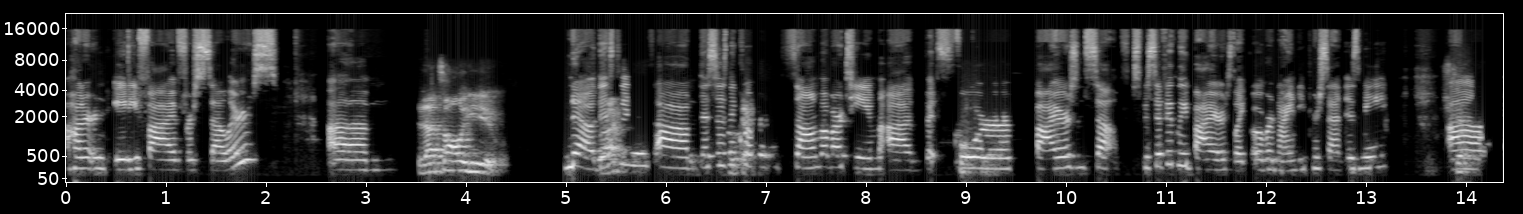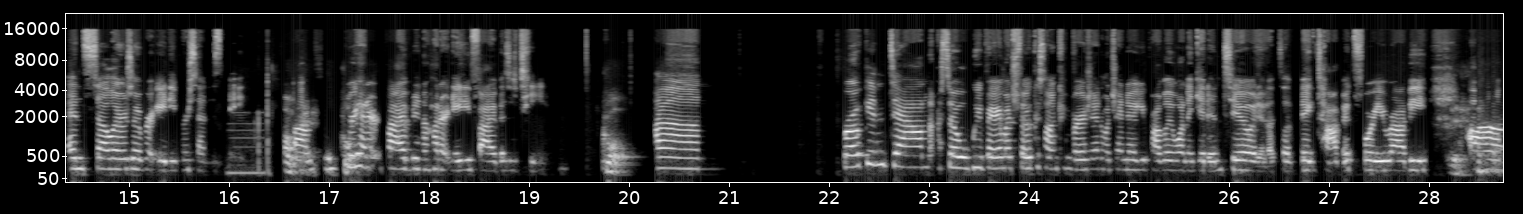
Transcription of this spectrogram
185 for sellers. Um, That's all you. No, this right? is um, this is incorporating okay. some of our team, uh, but for cool. buyers and sell specifically buyers, like over 90% is me. Sure. Uh, and sellers over 80% is me. Okay. Um, so cool. 305 and 185 as a team. Cool. Um, broken down. So we very much focus on conversion, which I know you probably want to get into. and that's a big topic for you, Robbie. Um,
